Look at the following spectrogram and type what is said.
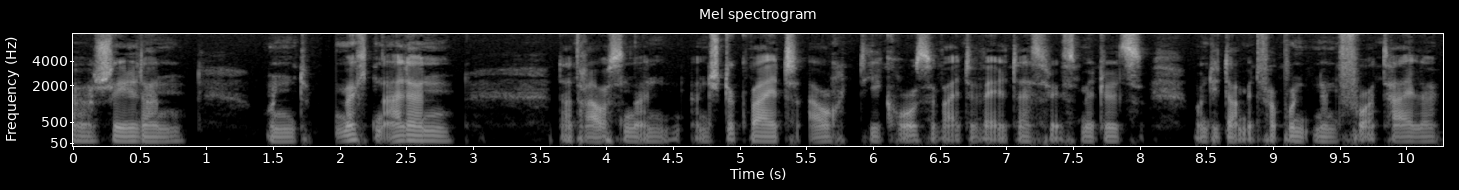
äh, schildern und möchten allen da draußen ein, ein Stück weit auch die große, weite Welt des Hilfsmittels und die damit verbundenen Vorteile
